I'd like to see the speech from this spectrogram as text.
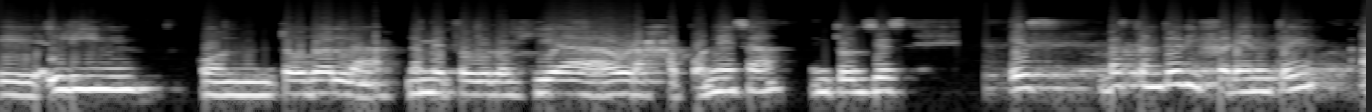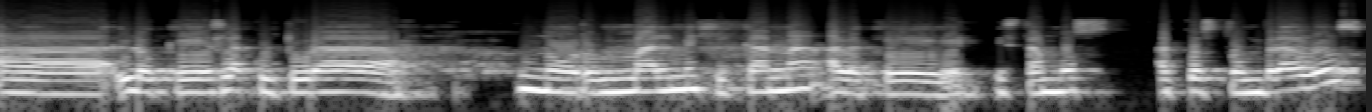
eh, lean con toda la, metodología ahora japonesa. Entonces, es bastante diferente a lo que es la cultura normal mexicana a la que estamos acostumbrados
